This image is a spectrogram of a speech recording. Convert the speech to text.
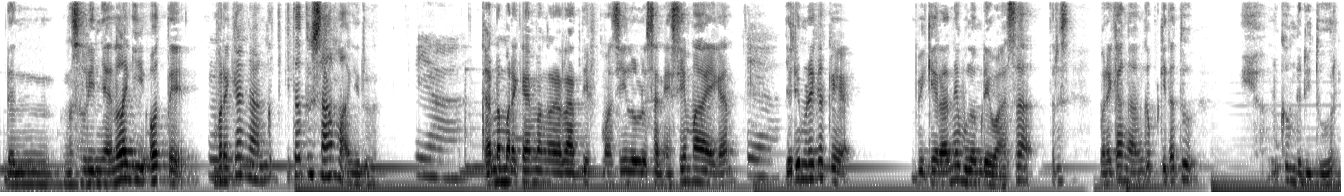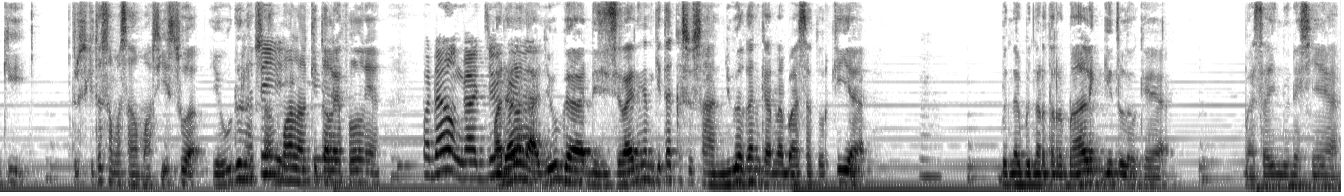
dan ngeselinnya lagi OT Hmm. mereka nganggep kita tuh sama gitu loh Iya. karena mereka emang relatif masih lulusan SMA ya kan Iya. jadi mereka kayak pikirannya belum dewasa terus mereka nganggep kita tuh ya lu kan udah di Turki terus kita sama-sama mahasiswa ya udahlah sama lah kita iya. levelnya Padahal nggak juga. padahal nggak juga di sisi lain kan kita kesusahan juga kan karena bahasa Turki ya Hmm. bener-bener terbalik gitu loh kayak bahasa Indonesia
